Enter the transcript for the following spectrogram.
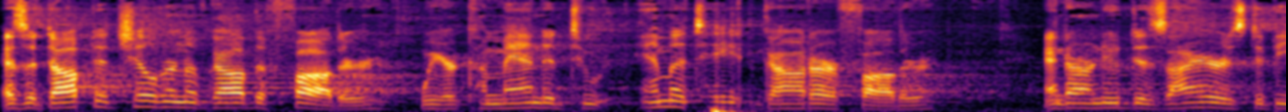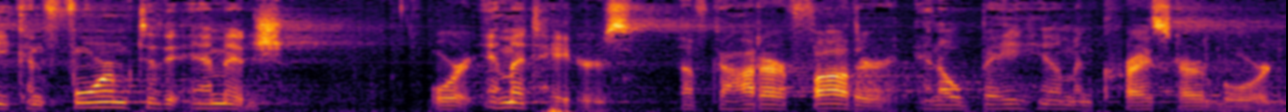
As adopted children of God the Father, we are commanded to imitate God our Father, and our new desire is to be conformed to the image or imitators of God our Father and obey Him in Christ our Lord.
